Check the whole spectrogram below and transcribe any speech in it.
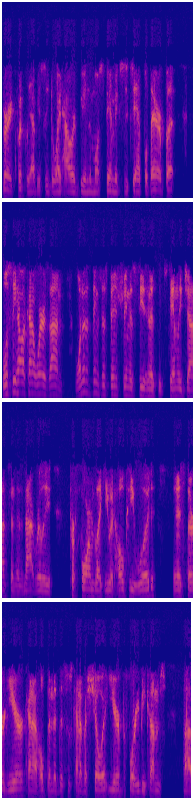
very quickly. Obviously, Dwight Howard being the most famous example there. But we'll see how it kind of wears on. One of the things that's been interesting this season is that Stanley Johnson has not really performed like you would hope he would in his third year. Kind of hoping that this was kind of a show it year before he becomes uh,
